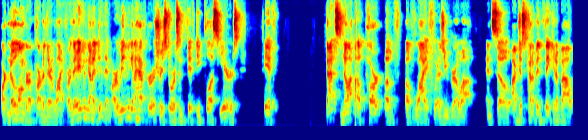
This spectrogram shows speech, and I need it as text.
are no longer a part of their life are they even going to do them are we even going to have grocery stores in 50 plus years if that's not a part of of life as you grow up. And so i've just kind of been thinking about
